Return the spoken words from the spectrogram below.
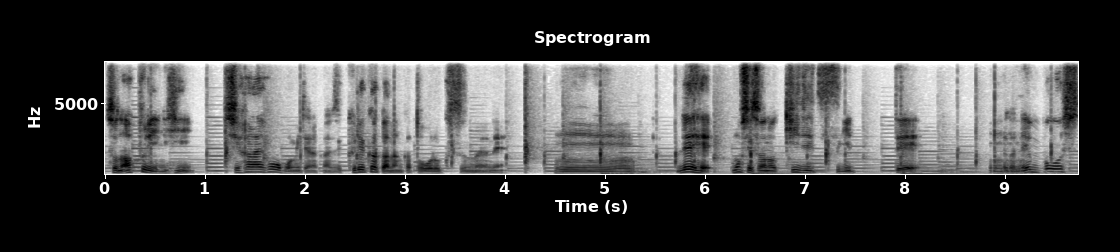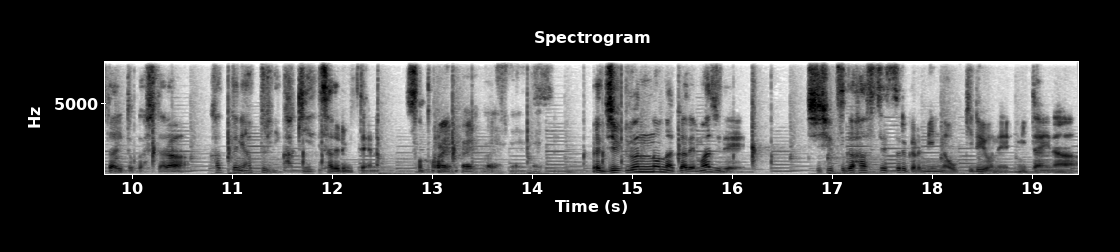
そのアプリに支払い方法みたいな感じでクレカかなんか登録するのよね。うーん。で、もしその期日過ぎて、うんなんか寝坊したりとかしたら、勝手にアプリに課金されるみたいな。その、はいはいはいはいはい。自分の中でマジで支出が発生するからみんな起きるよね、みたいな。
